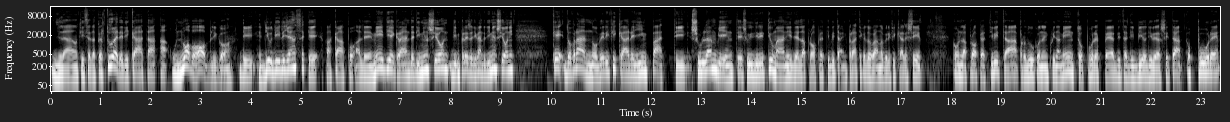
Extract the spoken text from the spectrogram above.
La notizia d'apertura è dedicata a un nuovo obbligo di due diligence che fa capo alle medie e grandi dimensioni, di imprese di grandi dimensioni che dovranno verificare gli impatti sull'ambiente e sui diritti umani della propria attività. In pratica dovranno verificare se con la propria attività producono inquinamento oppure perdita di biodiversità oppure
